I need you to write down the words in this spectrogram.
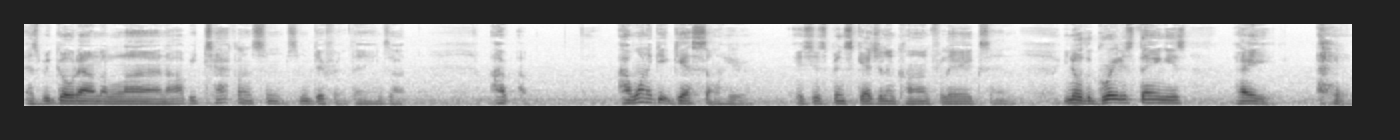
as we go down the line. I'll be tackling some some different things. I I I, I want to get guests on here. It's just been scheduling conflicts, and you know the greatest thing is, hey,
